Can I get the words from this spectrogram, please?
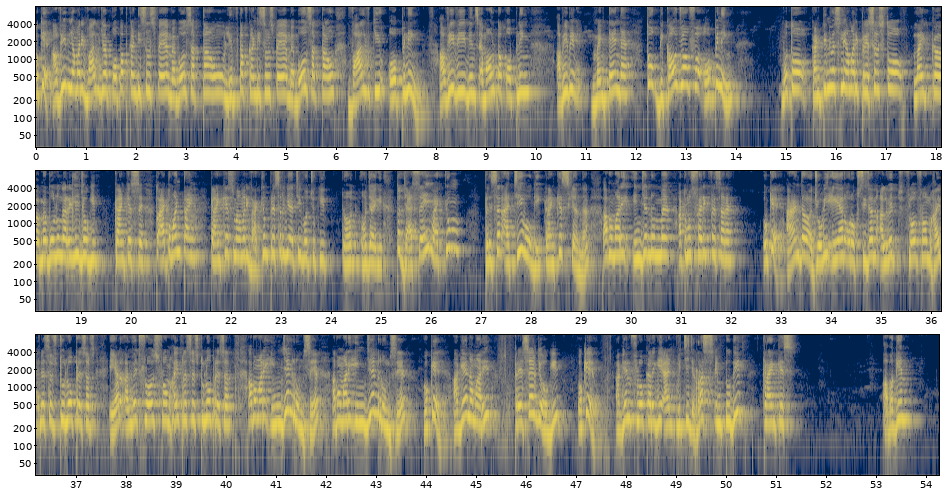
ओके okay, अभी भी हमारी वाल्व जो है पॉपअप कंडीशंस पे है मैं बोल सकता हूँ लिफ्ट अप कंडीशंस पे है मैं बोल सकता हूँ वाल्व की ओपनिंग अभी भी मीन्स अमाउंट ऑफ़ ओपनिंग अभी भी मेंटेन्ड है। तो बिकॉज़ ऑफ़ ओपनिंग वो तो कंटिन्यूसली हमारी प्रेशर्स तो लाइक like, मैं बोलूँगा रिलीज़ होगी क्रैंकेस से। तो एट वन टाइम क्रैंकेस में हमारी वैक्यूम प्रेशर भी अचीव हो चुकी हो, हो जाएगी। तो जैसे ही वैक्यूम प्रेशर अचीव होगी क्रैंकिस के अंदर। अब हमारे इंजन रूम में एटमोस्फेरिक प्रेशर है। ओके एंड जो भी एयर और oxygen always flow from high pressure to low pressure air always flows from high pressure to low pressure अब हमारे इंजन रूम से अब हमारी इंजन रूम से ओके okay, अगेन हमारी प्रेशर जो होगी ओके अगेन फ्लो करेगी and which is rush to the crankcase अब अगेन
